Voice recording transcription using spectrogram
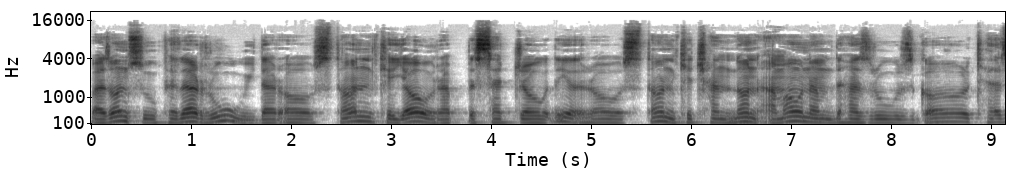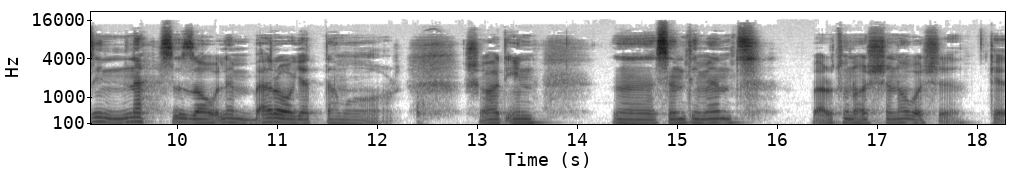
و از آن سو پدر روی در آستان که یا رب سجاده راستان که چندان امانم ده از روزگار که از این نحس ظالم برآید دمار. شاید این سنتیمنت براتون آشنا باشه که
